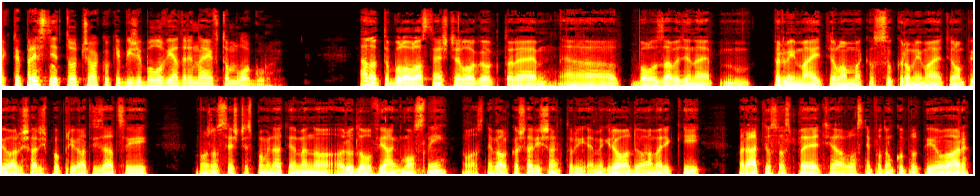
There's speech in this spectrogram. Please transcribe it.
tak to je presne to, čo ako keby, že bolo vyjadrené aj v tom logu. Áno, to bolo vlastne ešte logo, ktoré uh, bolo zavedené prvým majiteľom, ako súkromným majiteľom pivovaru Šariš po privatizácii Možno si ešte spomínate meno Rudolf Young Mosny, vlastne veľkošarišan, ktorý emigroval do Ameriky, vrátil sa späť a vlastne potom kúpil pivovar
